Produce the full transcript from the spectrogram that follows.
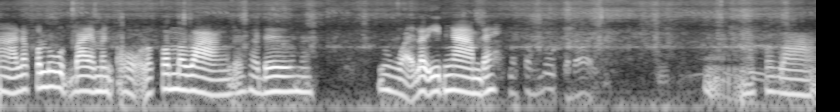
มาแล้วก็รูดใบมันออกแล้วก็มาวางเด้อค่ะเด้อนะลุงไหวเราอีดงามได้ไม่ต้องรูดก็ได้อืมแล้วก็วาง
